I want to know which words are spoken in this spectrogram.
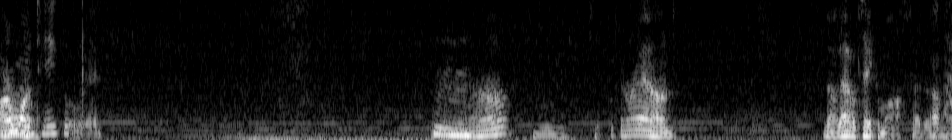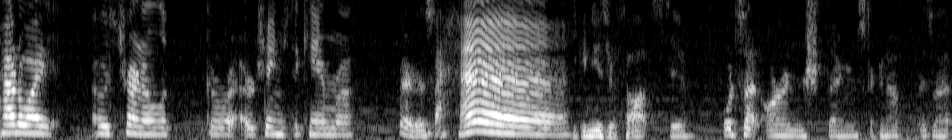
R1. Take a whiff. Uh, hmm. Keep looking around. No, that'll take him off. That doesn't. help. how do I? I was trying to look or change the camera. There it is. Aha! You can use your thoughts too. What's that orange thing sticking up? Is that?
